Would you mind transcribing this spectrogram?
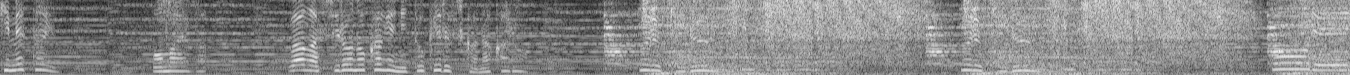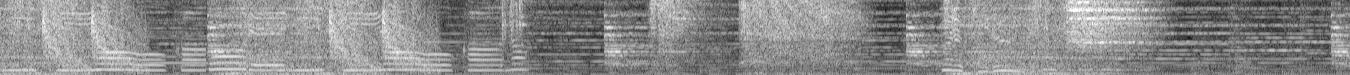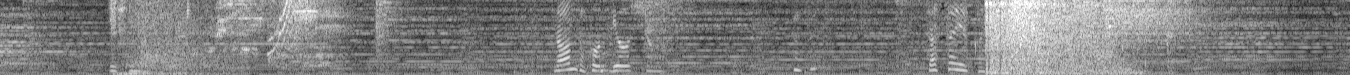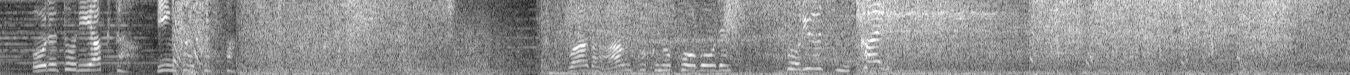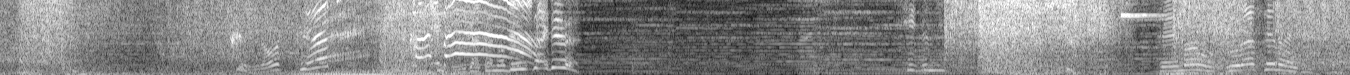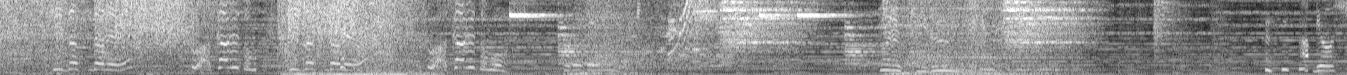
決めたよ。お前は我が城の影に溶けるしかなかろう。古きルーン古きルーンどれにしようか。どれにしようかな。古きルーン行きます。なんだ？と了承ささやかにオルトリアクター臨界突破。我が暗黒の攻防で素粒子に帰る。クロスカイバ型の分際で沈め手間を取らせないでしざしだねわかるともしざしだねわかるともこれでいい。古きルーンい了承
